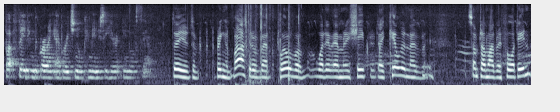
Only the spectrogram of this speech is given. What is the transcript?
but feeding the growing Aboriginal community here at New Norcia. They used to bring a basket of about 12 or whatever, how many sheep they killed, and they- sometime I'd be 14.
